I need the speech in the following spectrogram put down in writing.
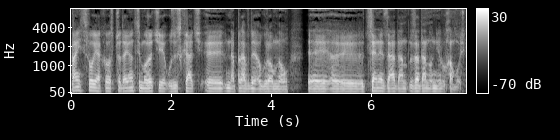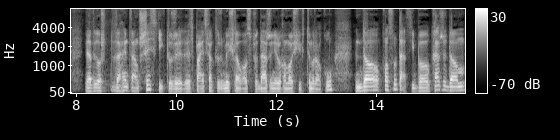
Państwo jako sprzedający możecie uzyskać y, naprawdę ogromną y, y, cenę za, dan, za daną nieruchomość. Dlatego zachęcam wszystkich którzy, z Państwa, którzy myślą o sprzedaży nieruchomości w tym roku, do konsultacji, bo każdy dom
